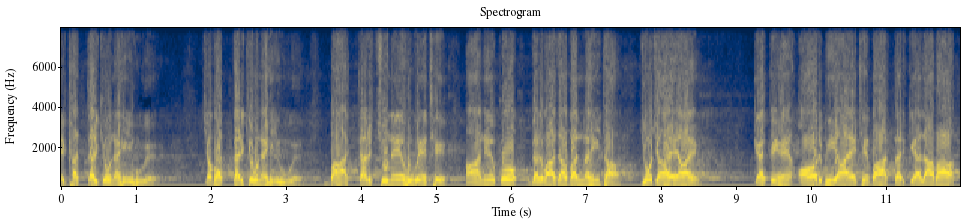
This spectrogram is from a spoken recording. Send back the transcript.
इकहत्तर क्यों नहीं हुए? चौहत्तर क्यों नहीं हुए? बहत्तर चुने हुए थे। आने को दरवाज़ा बंद नहीं था। जो चाहे आए। कहते हैं और भी आए थे बहत्तर के अलावा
